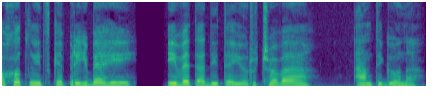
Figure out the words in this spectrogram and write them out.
Ochotnícke príbehy Iveta Dite Jurčová Antigona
